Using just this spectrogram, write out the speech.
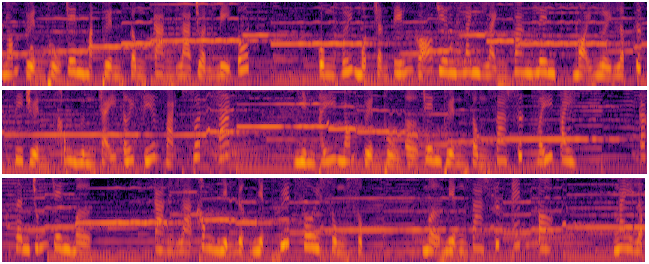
Nhóm tuyển thủ trên mặt thuyền rồng càng là chuẩn bị tốt. Cùng với một trận tiếng gõ chiêng lanh lành vang lên, Mọi người lập tức di chuyển không ngừng chạy tới phía vạch xuất phát. Nhìn thấy nhóm tuyển thủ ở trên thuyền rồng ra sức vấy tay. Các dân chúng trên bờ, Càng là không nhịn được nhiệt huyết sôi sùng sục. Mở miệng ra sức thét to. Ngay lập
